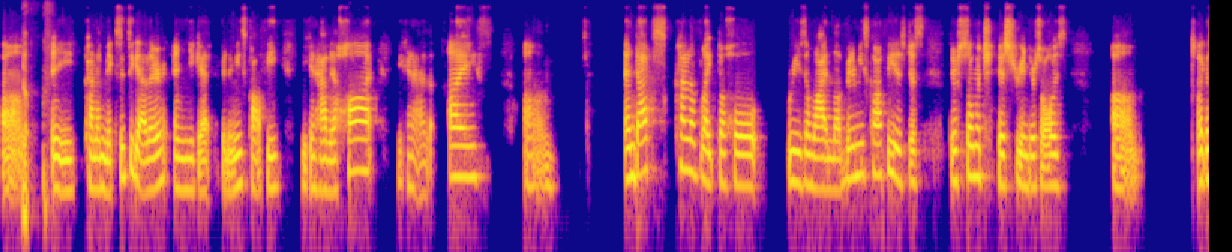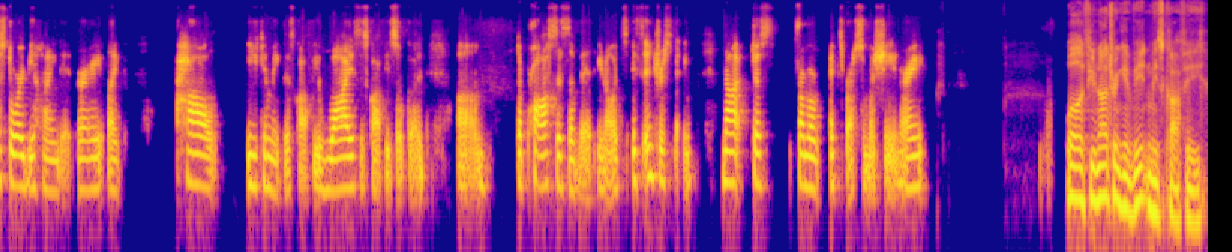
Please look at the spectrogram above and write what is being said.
um, yep. and you kind of mix it together and you get vietnamese coffee you can have it hot you can have it ice um, and that's kind of like the whole reason why i love vietnamese coffee is just there's so much history and there's always um, like a story behind it right like how you can make this coffee. Why is this coffee so good? Um, the process of it, you know, it's it's interesting, not just from an espresso machine, right? Well, if you're not drinking Vietnamese coffee,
